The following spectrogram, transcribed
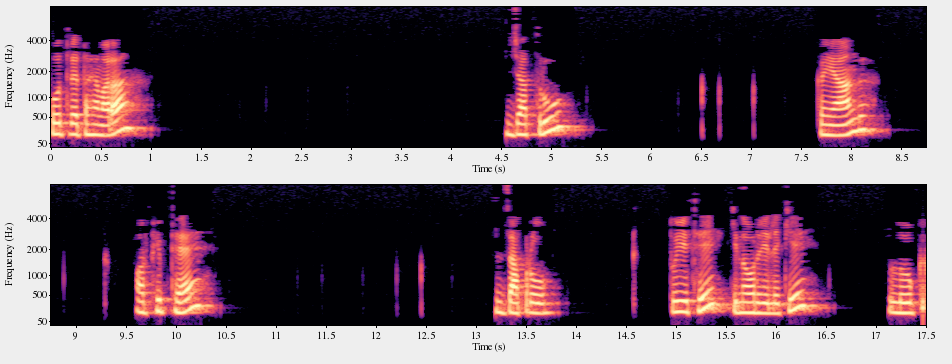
फोर्थ रहता है हमारा जात्रु कयांग। और फिफ्थ है जाप्रो तो ये थे किन्नौर ज़िले के लोक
